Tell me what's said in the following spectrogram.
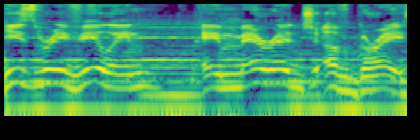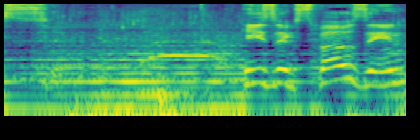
He's revealing a marriage of grace. He's exposing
